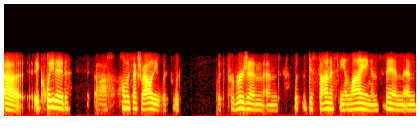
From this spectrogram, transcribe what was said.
uh, equated uh, homosexuality with with with perversion and with dishonesty and lying and sin, and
